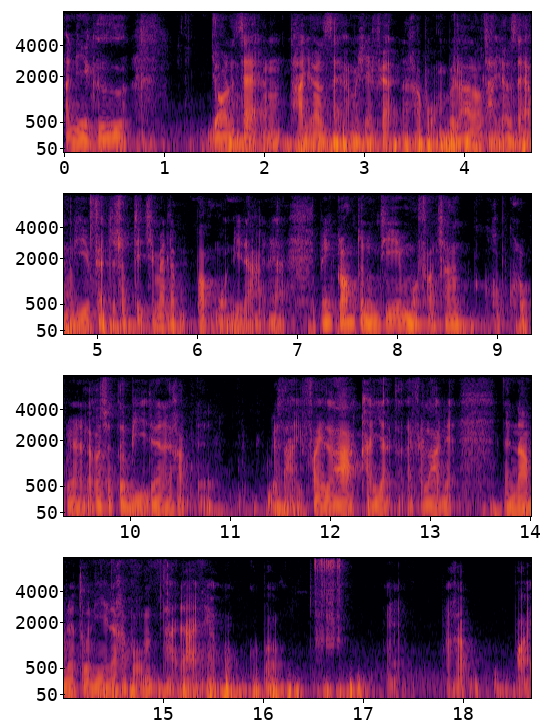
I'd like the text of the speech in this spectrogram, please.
อันนี้คือย้อนแสงถ่ายย้อนแสงไม่ใช่แฟลชนะครับผมเวลาเราถ่ายย้อนแสงบางทีแฟลชจะชอบติดใช่ไหมแล้วปรับโหมดนี้ได้นะฮะเป็นกล้องตัวหนึ่งที่โหมดฟังก์ชันครบๆเลยนะแล้วก็ชัตเตอร์บีด้วยนะครับไปถ่ายไฟลากใครอยากถ่ายไฟลากเนี่ยแนะนำในตัวนี้นะครับ ผมถ่ายได้นะครับผมเนี่ยนะครับปล่อย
